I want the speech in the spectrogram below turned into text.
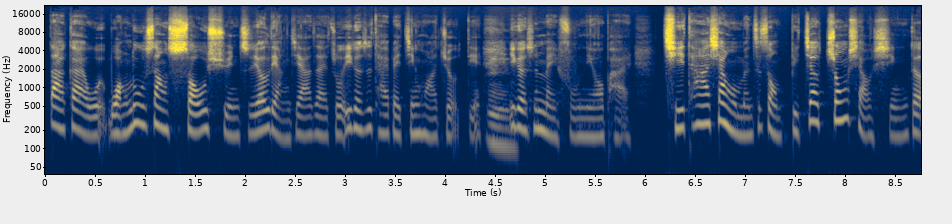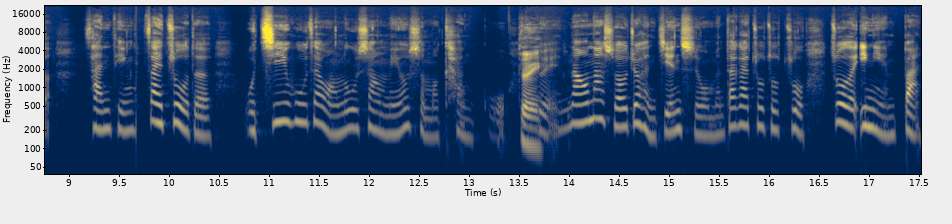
大概我网络上搜寻只有两家在做，一个是台北金华酒店，一个是美孚牛排。其他像我们这种比较中小型的。餐厅在做的，我几乎在网络上没有什么看过。对，然后那时候就很坚持，我们大概做做做做了一年半，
